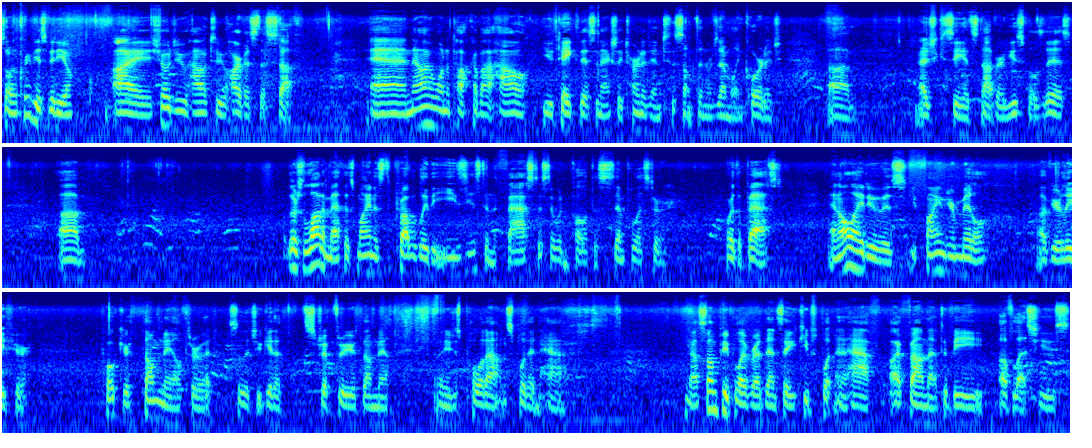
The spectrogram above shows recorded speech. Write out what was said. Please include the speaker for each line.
Speaker 1: So in the previous video, I showed you how to harvest this stuff. And now I want to talk about how you take this and actually turn it into something resembling cordage. Um, as you can see, it's not very useful as it is. Um, there's a lot of methods. Mine is probably the easiest and the fastest. I wouldn't call it the simplest or, or the best. And all I do is you find your middle of your leaf here poke your thumbnail through it so that you get a strip through your thumbnail and then you just pull it out and split it in half. Now some people I've read then say you keep splitting it in half. I've found that to be of less use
